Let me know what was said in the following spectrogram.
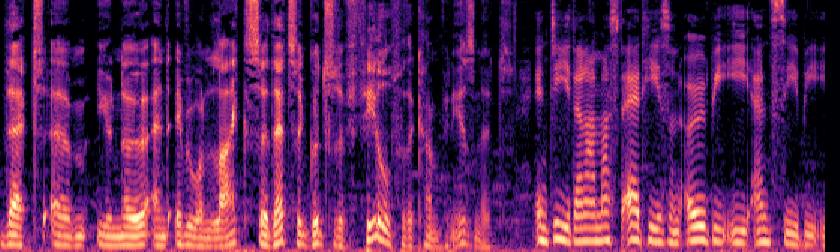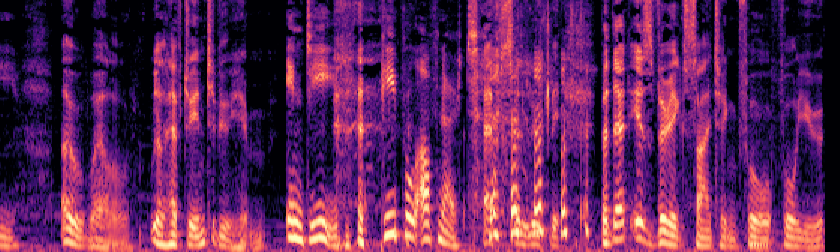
that um, you know and everyone likes. So that's a good sort of feel for the company, isn't it? Indeed, and I must add he is an OBE and CBE. Oh, well, we'll have to interview him. Indeed, people of note. Absolutely. but that is very exciting for, for you.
